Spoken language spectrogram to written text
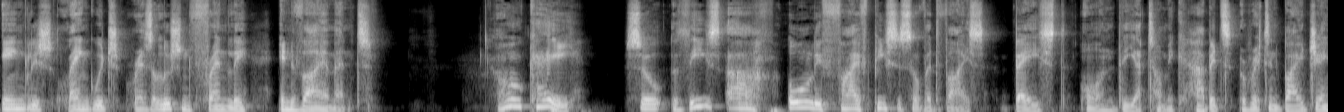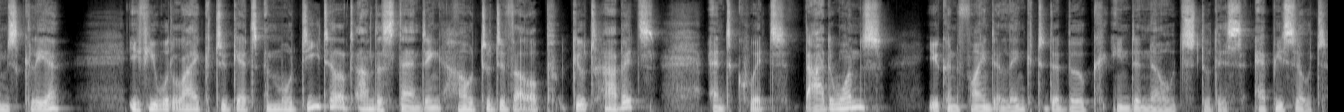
English language resolution friendly environment. Okay, so these are only five pieces of advice based on the Atomic Habits written by James Clear. If you would like to get a more detailed understanding how to develop good habits and quit bad ones, you can find a link to the book in the notes to this episode.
